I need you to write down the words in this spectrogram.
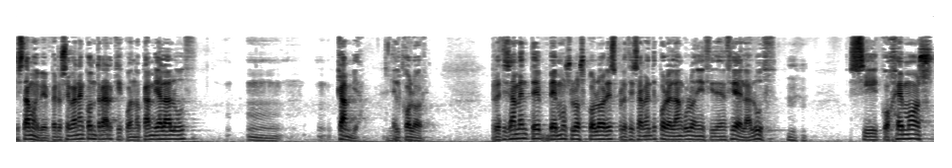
Está muy bien, pero se van a encontrar que cuando cambia la luz, mm, cambia el color. Precisamente vemos los colores precisamente por el ángulo de incidencia de la luz. Si cogemos,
